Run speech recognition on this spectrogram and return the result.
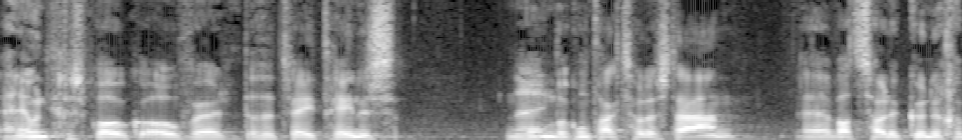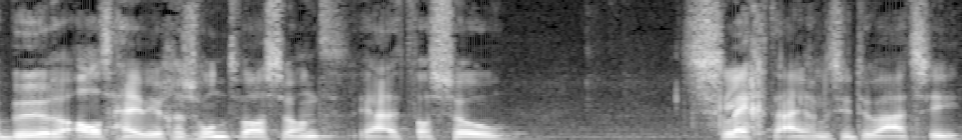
En helemaal niet gesproken over dat de twee trainers Nee. onder contract zouden staan. Eh, wat zou er kunnen gebeuren als hij weer gezond was? Want ja, het was zo slecht eigenlijk de situatie...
